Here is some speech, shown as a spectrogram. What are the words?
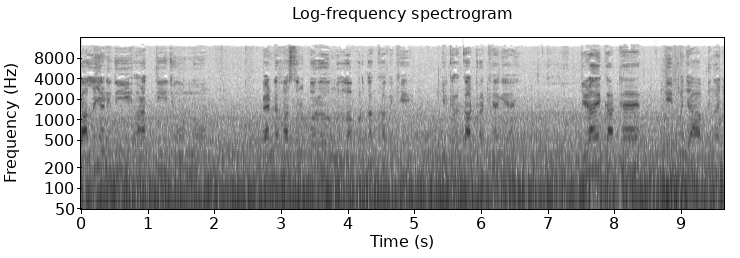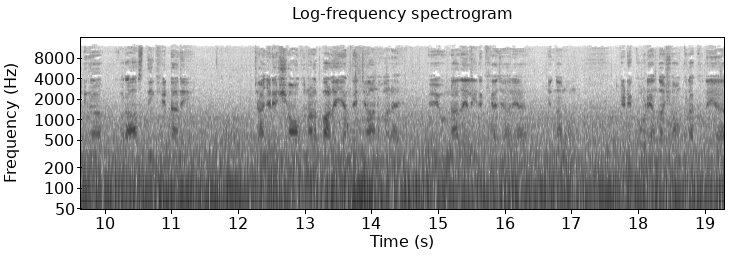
ਕੱਲ ਯਾਨੀ ਦੀ 29 ਜੂਨ ਨੂੰ ਪਿੰਡ ਹਸਨਪੁਰ ਮੁੱਲਾਪੁਰ ਦਾਖਾ ਵਿਖੇ ਇੱਕ ਇਕੱਠ ਰੱਖਿਆ ਗਿਆ ਹੈ। ਜਿਹੜਾ ਇਹ ਇਕੱਠ ਹੈ, ਇਹ ਪੰਜਾਬ ਦੀਆਂ ਜਿਹੜੀਆਂ ਵਿਰਾਸਤੀ ਖੇਡਾਂ ਨੇ ਜਾਂ ਜਿਹੜੇ ਸ਼ੌਂਕ ਨਾਲ ਪਾਲੇ ਜਾਂਦੇ ਜਾਨਵਰ ਹੈ, ਇਹ ਉਹਨਾਂ ਦੇ ਲਈ ਰੱਖਿਆ ਜਾ ਰਿਹਾ ਹੈ, ਜਿਨ੍ਹਾਂ ਨੂੰ ਜਿਹੜੇ ਘੋੜਿਆਂ ਦਾ ਸ਼ੌਂਕ ਰੱਖਦੇ ਆ,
